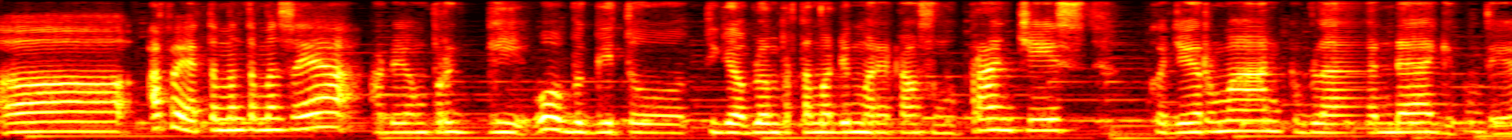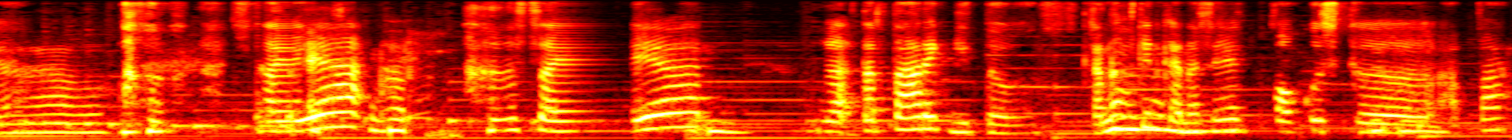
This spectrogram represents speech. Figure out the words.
uh, apa ya teman-teman saya ada yang pergi, oh begitu tiga bulan pertama di mereka langsung ke Prancis, ke Jerman, ke Belanda gitu ya. Wow. saya saya hmm. nggak tertarik gitu, karena mungkin karena saya fokus ke hmm. apa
